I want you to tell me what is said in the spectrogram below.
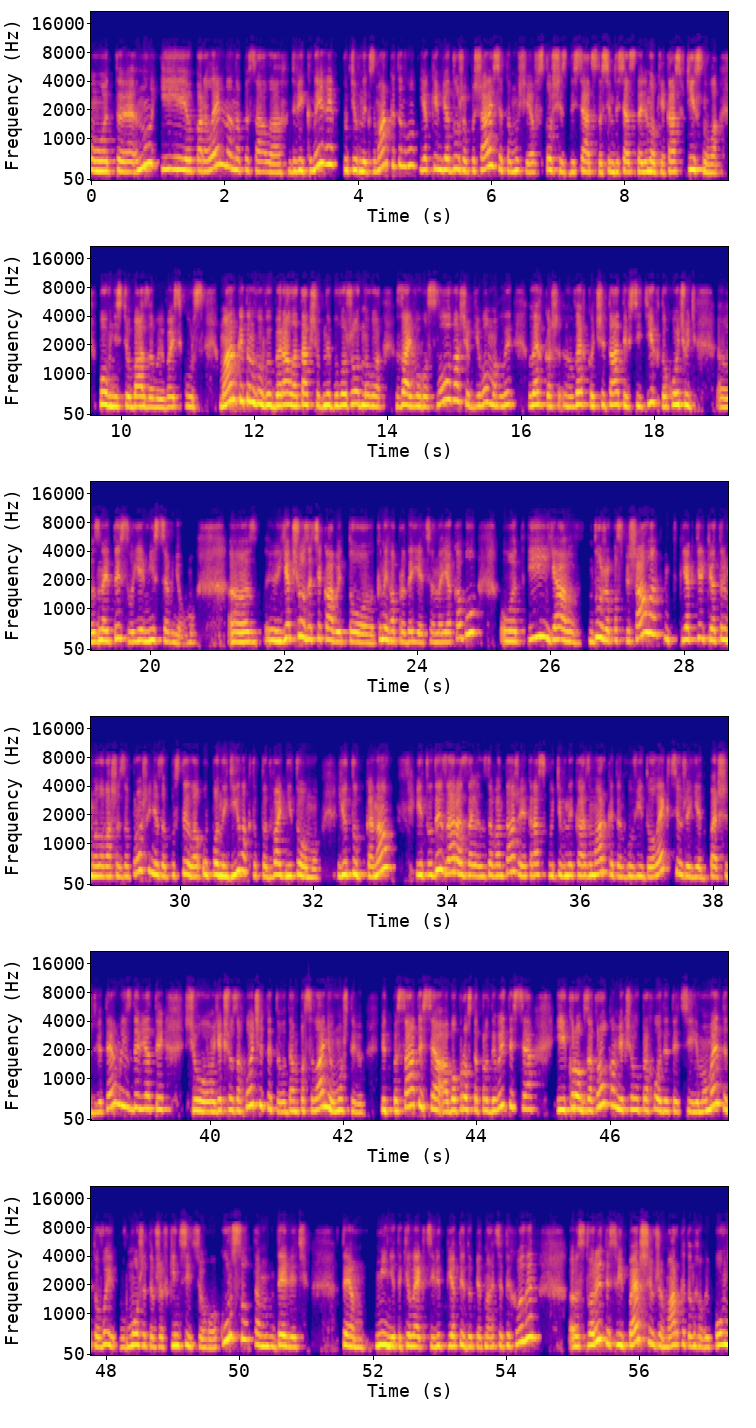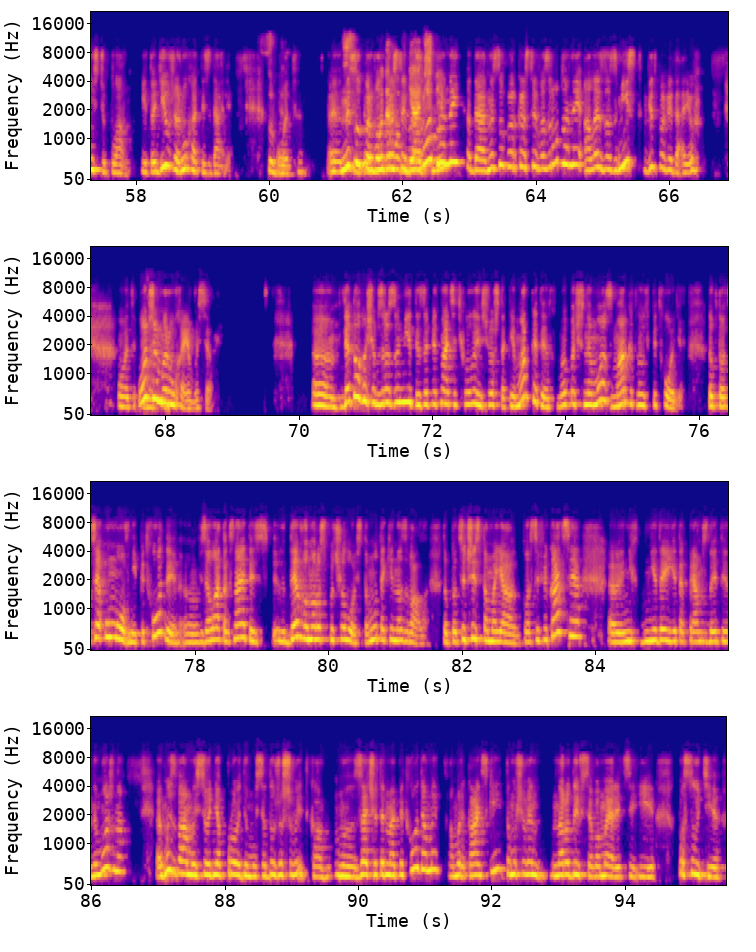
От е, ну і паралельно написала дві книги: Путівник з маркетингу, яким я дуже пишаюся, тому що я в 160-170 сторінок якраз втіснула повністю базовий весь курс маркетингу. Вибирала так, щоб не було жодного зайвого слова, щоб його могли легко легко читати всі ті, хто хочуть е, знайти своє місце в ньому. Е, е, Якщо зацікавить, то книга продається на Якабу. От і я дуже поспішала. Як тільки отримала ваше запрошення, запустила у понеділок, тобто два дні тому, YouTube канал, і туди зараз за- завантажу якраз путівника з маркетингу відеолекції. Вже є перші дві теми із дев'яти. Що якщо захочете, то дам посилання, можете підписатися або просто продивитися. І крок за кроком, якщо ви проходите ці моменти, то ви можете вже в кінці цього курсу, там 9 тем, міні такі лекції від 5 до 15 хвилин, е, створити свій перший вже маркетинговий повністю план, і тоді вже рухатись далі. Супер. От. Е, Не Супер, супер красиво вдячні. зроблений, да, не супер красиво зроблений, але за зміст відповідаю. От, отже, ми рухаємося. Е, Для того, щоб зрозуміти за 15 хвилин, що ж таке маркетинг, ми почнемо з маркетингових підходів. Тобто, це умовні підходи. е, Взяла так, знаєте, де воно розпочалось, тому так і назвала. Тобто, це чисто моя класифікація, е, ніде її так прям знайти не можна. Ми з вами сьогодні пройдемося дуже швидко за чотирма підходами. Американський, тому що він народився в Америці і по суті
